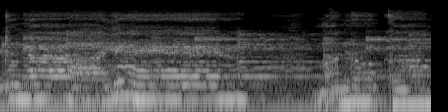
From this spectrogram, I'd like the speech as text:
tonight, yeah. Manokam.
